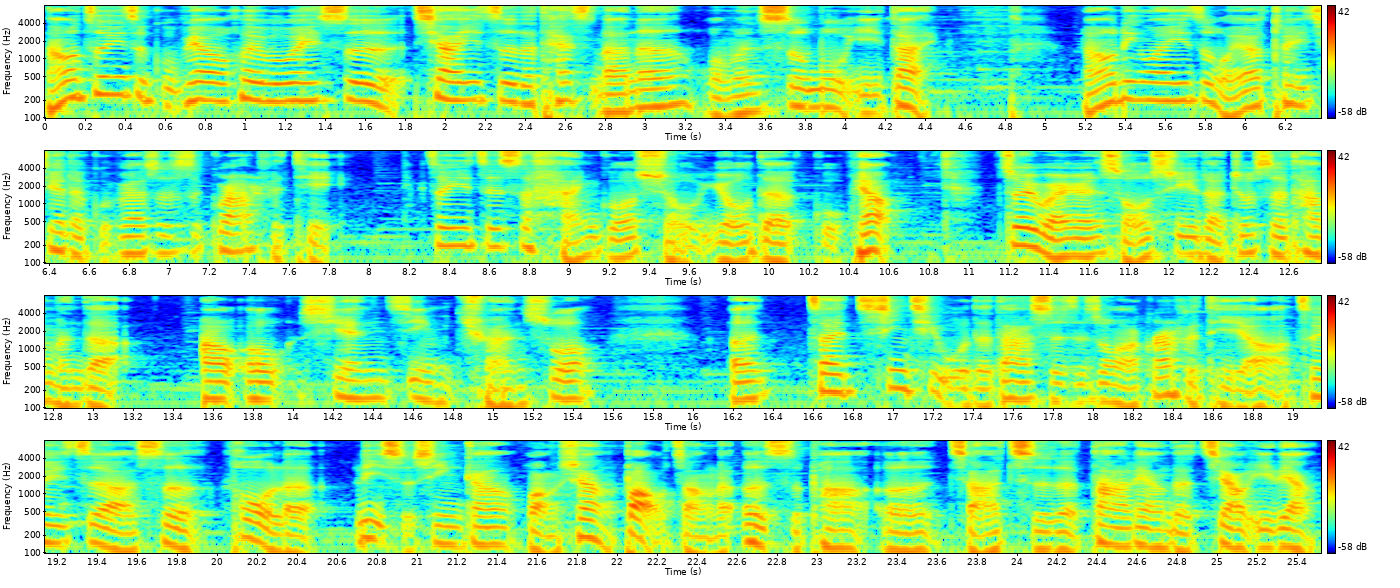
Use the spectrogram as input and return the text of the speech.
然后这一只股票会不会是下一只的 Tesla 呢？我们拭目以待。然后另外一只我要推荐的股票就是 Gravity。这一只是韩国手游的股票，最为人熟悉的就是他们的 RO 仙境传说。而在星期五的大市之中啊，Gravity 啊这一只啊是破了历史新高，往上暴涨了二十趴，而砸持了大量的交易量。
